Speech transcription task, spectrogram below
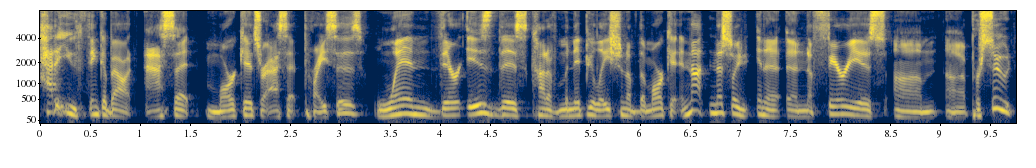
how do you think about asset markets or asset prices when there is this kind of manipulation of the market and not necessarily in a, a nefarious um, uh, pursuit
